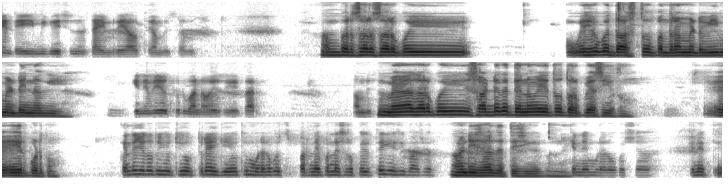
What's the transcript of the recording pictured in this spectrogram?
ਘੰਟੇ ਇਮੀਗ੍ਰੇਸ਼ਨ ਦਾ ਟਾਈਮ ਰਿਹਾ ਉੱਥੇ ਅੰਮ੍ਰਿਤਸਰ ਵਿੱਚ? ਅੰਮ੍ਰਿਤਸਰ ਸਰ ਕੋਈ ਇਹੋ ਕੋਈ 10 ਤੋਂ 15 ਮਿੰਟ 20 ਮਿੰਟ ਇੰਨਾ ਕੀ। ਕਿੰਨੇ ਵਜੇ ਉੱਥੋਂ ਰਵਾਨਾ ਹੋਏ ਸੀਗੇ ਘਰ? ਅੰਮ੍ਰਿਤਸਰ। ਮੈਂ ਸਰ ਕੋਈ 3:30 ਵਜੇ ਤੋਂ ਤੁਰ ਪਿਆ ਸੀ ਉਥੋਂ 에ਅਰਪੋਰਟ ਤੋਂ। ਕਹਿੰਦੇ ਜਦੋਂ ਤੁਸੀਂ ਉੱਥੇ ਉਤਰੇ ਗਏ ਉੱਥੇ ਮੁੰਡਿਆਂ ਨੂੰ ਕੁਝ ਪਰਨੇ ਪਰਨੇ ਸਰੋਪੇ ਦਿੱਤੇ ਗਏ ਸੀ ਬਾਅਦ ਚ? ਹਾਂਜੀ ਸਰ ਦਿੱਤੇ ਸੀਗੇ ਕਿੰਨੇ ਮੁੰਡਿਆਂ ਨੂੰ ਕੁਝ ਕਿੰਨੇ ਦਿੱਤੇ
